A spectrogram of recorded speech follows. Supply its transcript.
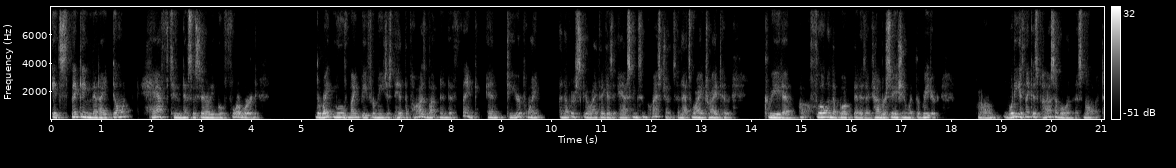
it's thinking that i don't have to necessarily move forward. The right move might be for me just to hit the pause button and to think. And to your point another skill i think is asking some questions and that's why i tried to create a, a, flow in the book that is a conversation with the reader. Um, what do you think is possible in this moment?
